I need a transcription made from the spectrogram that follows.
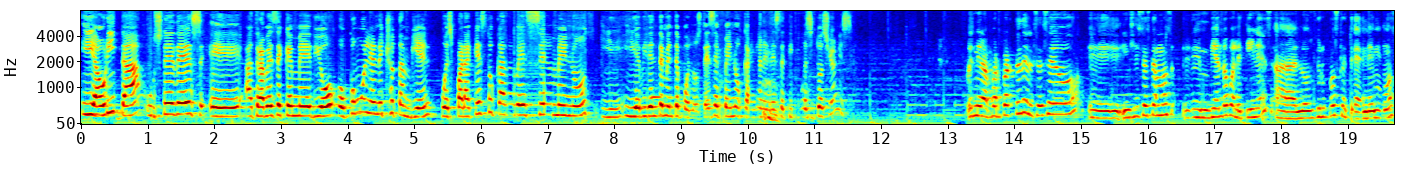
Y ahorita, ustedes, eh, ¿a través de qué medio o cómo le han hecho también, pues para que esto cada vez sea menos y, y evidentemente, pues los TCP no caigan en este tipo de situaciones? Pues mira, por parte del CCO, eh, insisto, estamos enviando boletines a los grupos que tenemos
